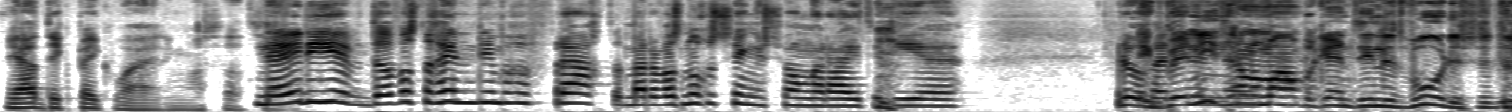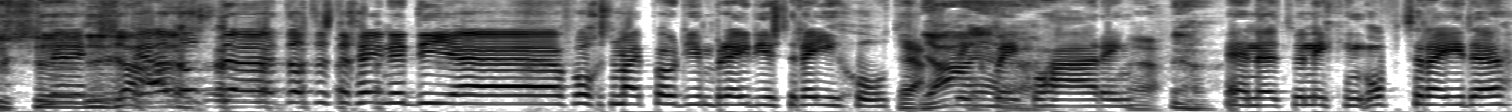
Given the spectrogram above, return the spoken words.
Ja, Dick Peekwijding was dat. Nee, die, dat was degene die me gevraagd had. Maar er was nog een singer-songwriter die... eh, vroeg. Ik En ben niet eh, helemaal bekend in het Woerdens. Dus, eh, Nee, dus ja. ja, dat is, de, dat is degene die eh, volgens mij Podium Bredius regelt. Ja. Dick ja, ja. Bekelharing. Ja. Ja. En eh, toen ik ging optreden,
